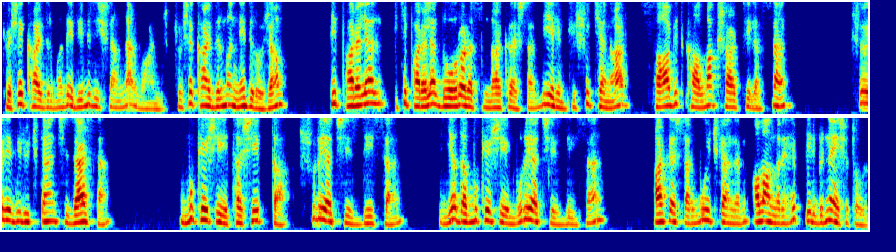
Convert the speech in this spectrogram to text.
köşe kaydırma dediğimiz işlemler vardır. Köşe kaydırma nedir hocam? Bir paralel, iki paralel doğru arasında arkadaşlar diyelim ki şu kenar sabit kalmak şartıyla sen şöyle bir üçgen çizersen bu köşeyi taşıyıp da şuraya çizdiysen ya da bu köşeyi buraya çizdiysen arkadaşlar bu üçgenlerin alanları hep birbirine eşit olur.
